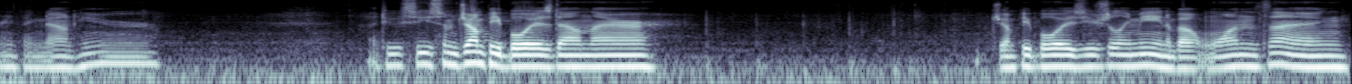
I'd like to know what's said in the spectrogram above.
Anything down here? I do see some jumpy boys down there. Jumpy boys usually mean about one thing.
